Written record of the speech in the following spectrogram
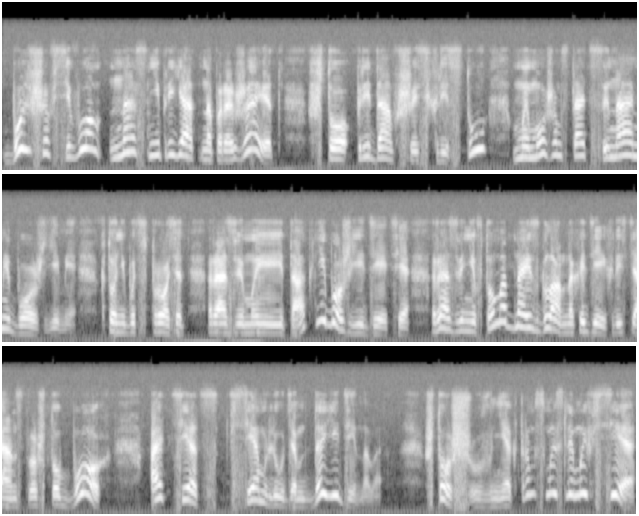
Больше всего нас неприятно поражает, что, предавшись Христу, мы можем стать сынами Божьими. Кто-нибудь спросит, разве мы и так не Божьи дети? Разве не в том одна из главных идей христианства, что Бог — Отец всем людям до единого? Что ж, в некотором смысле мы все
